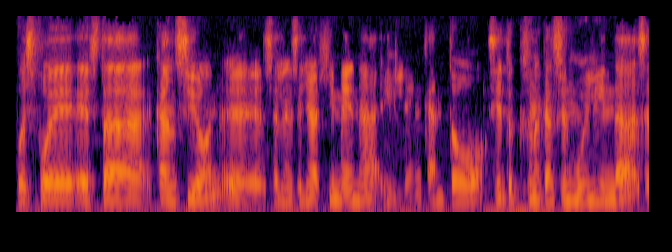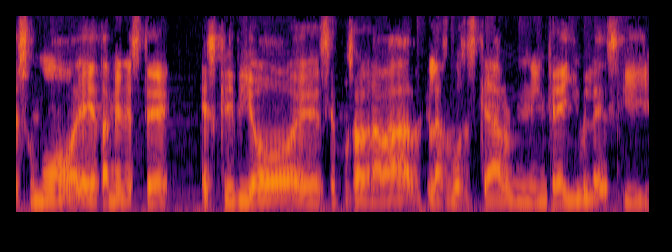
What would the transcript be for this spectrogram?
pues fue esta canción, eh, se le enseñó a Jimena y le encantó, siento que es una canción muy linda, se sumó, ella también este, escribió, eh, se puso a grabar, las voces quedaron increíbles y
